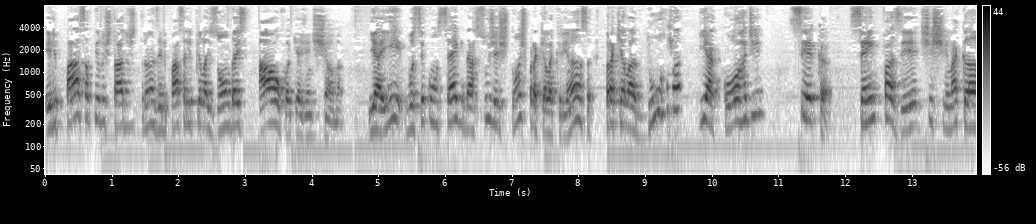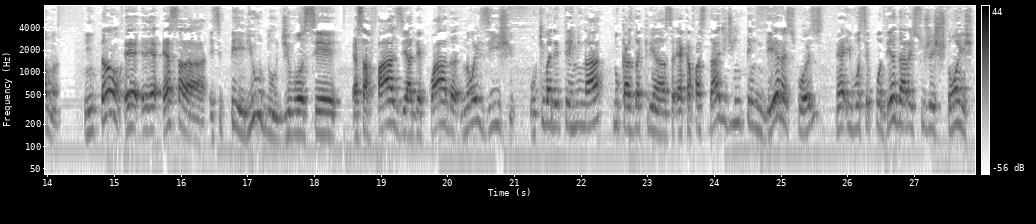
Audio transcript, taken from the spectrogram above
ele passa pelo estado de transe, ele passa ali pelas ondas alfa que a gente chama. E aí você consegue dar sugestões para aquela criança para que ela durma e acorde seca, sem fazer xixi na cama. Então, é, é, essa, esse período de você, essa fase adequada, não existe. O que vai determinar, no caso da criança, é a capacidade de entender as coisas né, e você poder dar as sugestões,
